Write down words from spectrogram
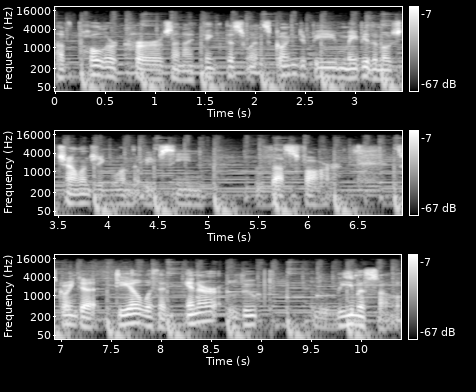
of polar curves and I think this one's going to be maybe the most challenging one that we've seen thus far. It's going to deal with an inner looped limacon.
